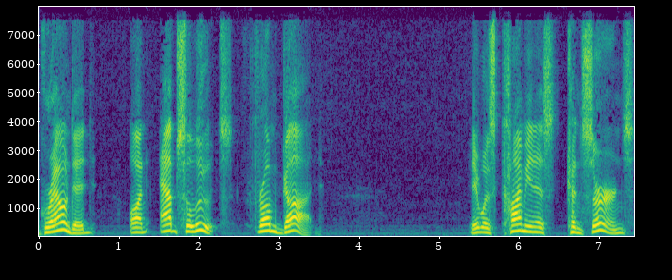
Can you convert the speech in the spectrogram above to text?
grounded on absolutes from God. It was communist concerns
